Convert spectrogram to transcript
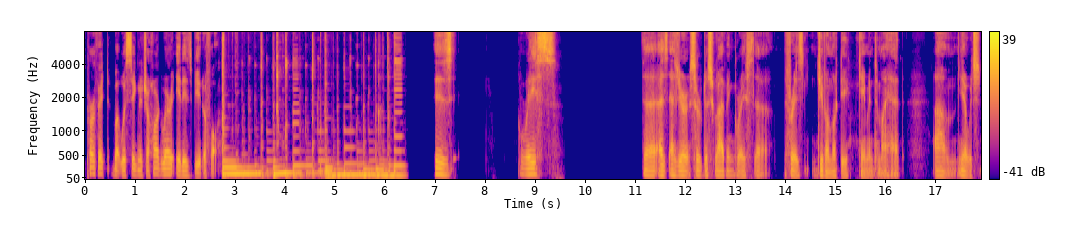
perfect, but with Signature Hardware, it is beautiful. Is grace the as as you're sort of describing grace, the, the phrase Jivamukti came into my head. Um, you know, which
